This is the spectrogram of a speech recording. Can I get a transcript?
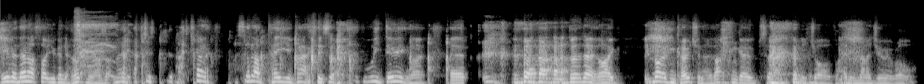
Even then, I thought you were going to hug me. I was like, mate, I just I, tried, I said I'd pay you back. It's like, what are we doing? Like, uh, but no, like not even coaching though. That can go to like any job, like any managerial role.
